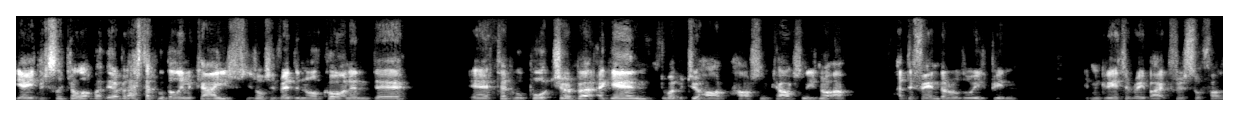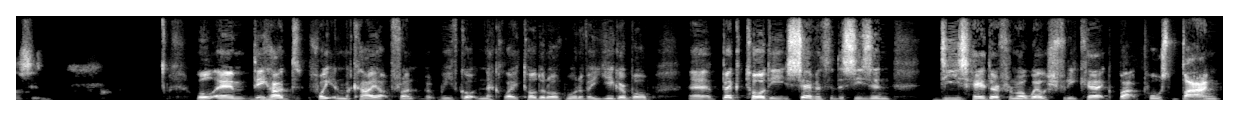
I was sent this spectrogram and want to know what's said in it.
yeah he's been sleeping a little bit there. But that's typical Billy Mackay. He's, he's also read the knock on and uh, yeah, typical poacher. But again, don't be too hard, harsh on Carson. He's not a, a defender, although he's been he's been great at right back for us so far this season. Well, um, they had White and Mackay up front, but we've got Nikolai Todorov, more of a Jaeger bomb. Uh, big Toddy, seventh of the season. Deas' header from a Welsh free kick, back post, bang.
